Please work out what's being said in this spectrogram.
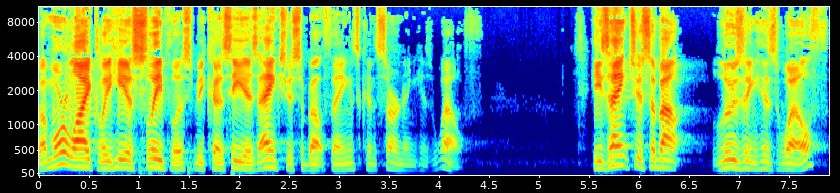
But more likely, he is sleepless because he is anxious about things concerning his wealth. He's anxious about losing his wealth,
